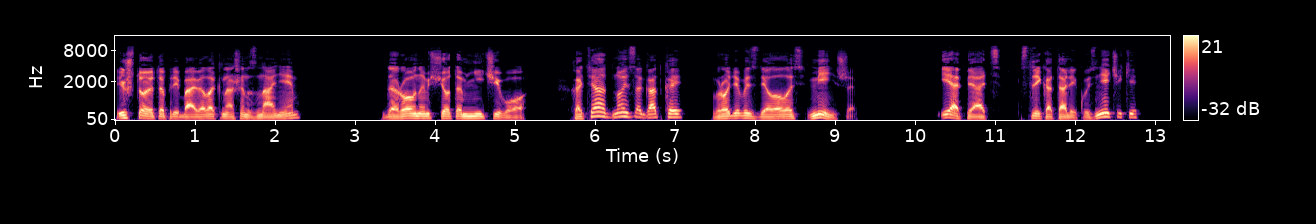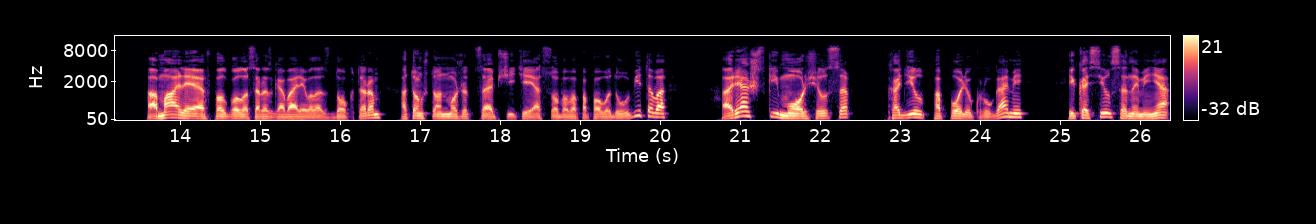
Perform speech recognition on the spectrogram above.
И что это прибавило к нашим знаниям? Да ровным счетом ничего, хотя одной загадкой вроде бы сделалось меньше. И опять стрекотали кузнечики. Амалия в полголоса разговаривала с доктором о том, что он может сообщить ей особого по поводу убитого, а Ряжский морщился, ходил по полю кругами и косился на меня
